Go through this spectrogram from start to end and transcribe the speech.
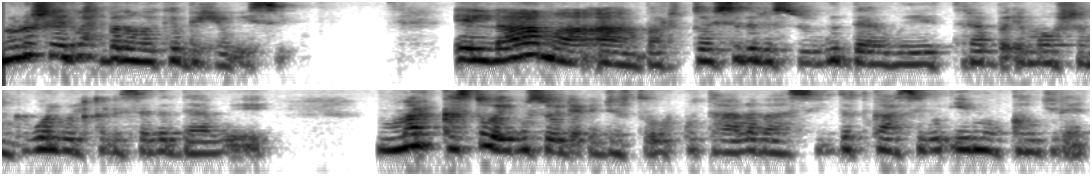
Nolosheed wax badan way ka bixi weysay. Ilaa ma aan barto sida lasugu daaweeyey traba emotionka welwelka lasaga daaweeyey mar kasta way igu soo dhici jirto urkutaaladaasi dadkaasi way ii muuqan jireen.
